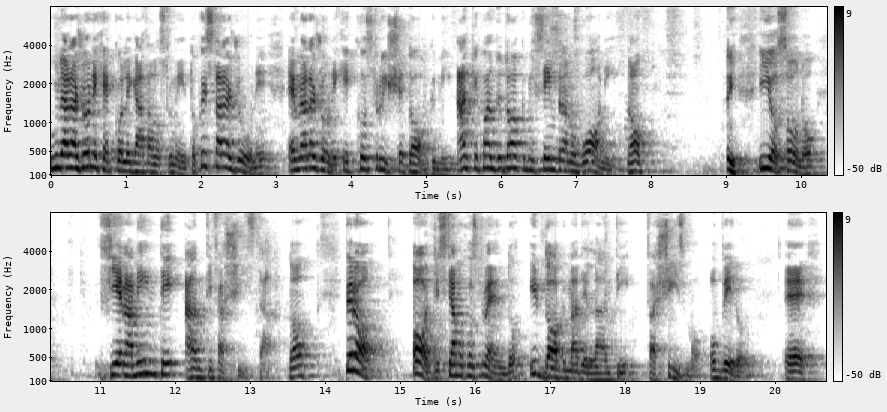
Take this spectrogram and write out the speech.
una ragione che è collegata allo strumento. Questa ragione è una ragione che costruisce dogmi, anche quando i dogmi sembrano buoni, no? Io sono fieramente antifascista, no? Però oggi stiamo costruendo il dogma dell'antifascismo, ovvero eh,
